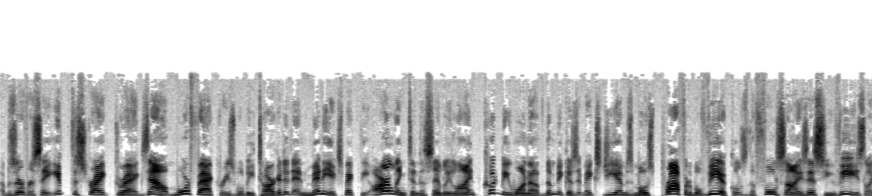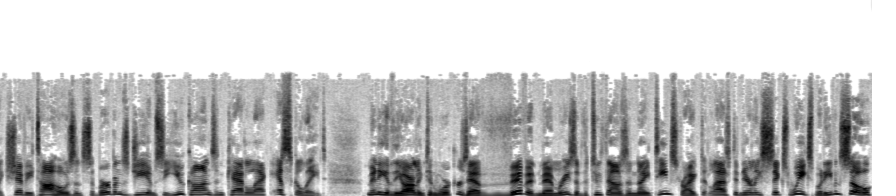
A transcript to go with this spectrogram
observers say if the strike drags out, more factories will be targeted, and many expect the Arlington assembly line could be one of them because it makes GM's most profitable vehicles, the full size SUVs like Chevy Tahoes and Suburbans, GMC Yukons, and Cadillac Escalades. Many of the Arlington workers have vivid memories of the 2019 strike that lasted nearly six weeks, but even so,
